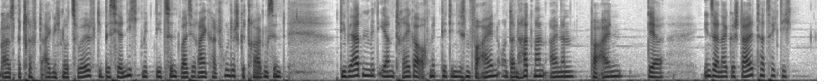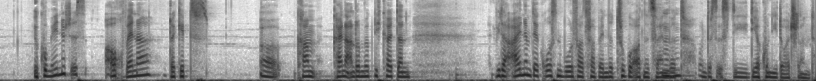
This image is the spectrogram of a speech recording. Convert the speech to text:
es betrifft eigentlich nur zwölf, die bisher nicht Mitglied sind, weil sie rein katholisch getragen sind, die werden mit ihrem Träger auch Mitglied in diesem Verein und dann hat man einen Verein, der in seiner Gestalt tatsächlich ökumenisch ist, auch wenn er, da gibt es äh, keine andere Möglichkeit, dann wieder einem der großen Wohlfahrtsverbände zugeordnet sein mhm. wird. Und das ist die Diakonie Deutschland.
